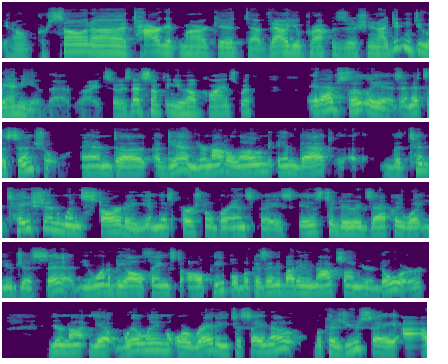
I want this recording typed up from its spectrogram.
you know, persona, target market, uh, value proposition. I didn't do any of that right. So is that something you help clients with? It absolutely is, and it's essential. And uh, again, you're not alone in that. Uh, the temptation when starting in this personal brand space is to do exactly what you just said. You want to be all things to all people because anybody who knocks on your door you're not yet willing or ready to say no because you say I,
